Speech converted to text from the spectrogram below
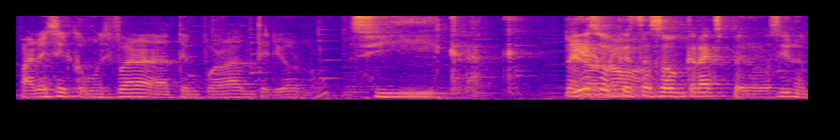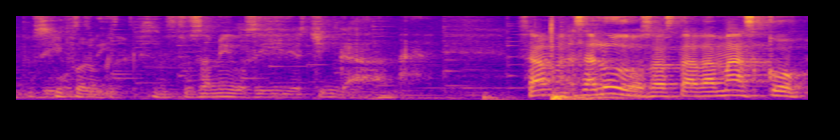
Parece como si fuera la temporada anterior, ¿no? Sí, crack. Pero y eso no. que estas son cracks, pero sí nos pusimos Sí fueron tristes. cracks. Nuestros amigos sirios, chingada madre. Saludos hasta Damasco.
